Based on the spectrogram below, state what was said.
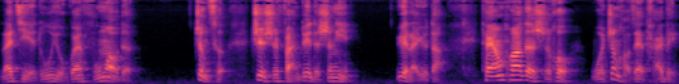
来解读有关服贸的政策，致使反对的声音越来越大。太阳花的时候，我正好在台北，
